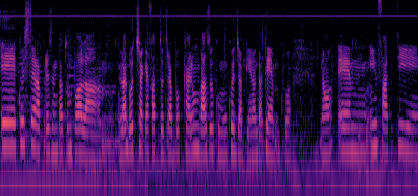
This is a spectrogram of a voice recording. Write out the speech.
e questo è rappresentato un po' la, la goccia che ha fatto traboccare un vaso comunque già pieno da tempo. No? E, ehm, infatti,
